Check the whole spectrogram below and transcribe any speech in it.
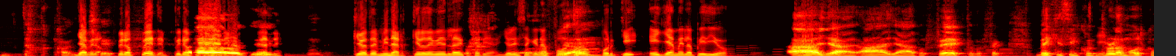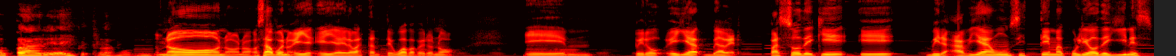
Ya, pero, pero espérate, pero Ah, espérate. Quiero terminar, quiero terminar la historia. Yo le saqué una ¿Ya? foto porque ella me lo pidió. Ah, ya, ah, ya, perfecto, perfecto. ¿Ves que se encontró el amor, compadre? Ahí encontró el amor. No, no, no. O sea, bueno, ella, ella era bastante guapa, pero no. Eh, pero ella, a ver, pasó de que, eh, mira, había un sistema culiado de Guinness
